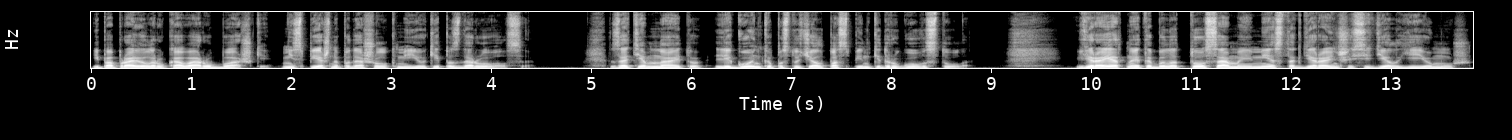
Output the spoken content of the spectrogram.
и поправил рукава рубашки, неспешно подошел к Миюке и поздоровался. Затем Найту легонько постучал по спинке другого стула. Вероятно, это было то самое место, где раньше сидел ее муж.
